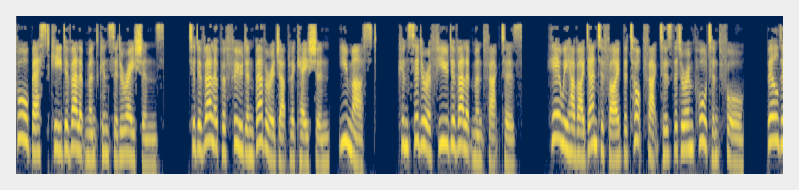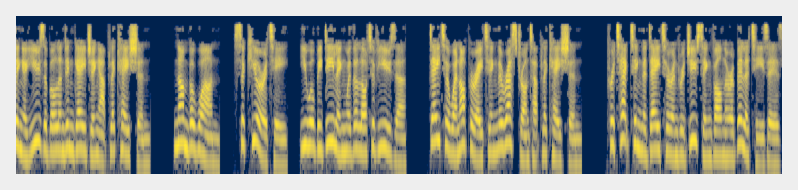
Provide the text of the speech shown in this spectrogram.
4 Best Key Development Considerations. To develop a food and beverage application, you must consider a few development factors. Here we have identified the top factors that are important for building a usable and engaging application. Number 1. Security. You will be dealing with a lot of user data when operating the restaurant application. Protecting the data and reducing vulnerabilities is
